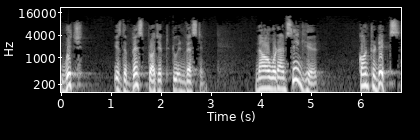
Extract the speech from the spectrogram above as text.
which is the best project to invest in. Now what I'm saying here contradicts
